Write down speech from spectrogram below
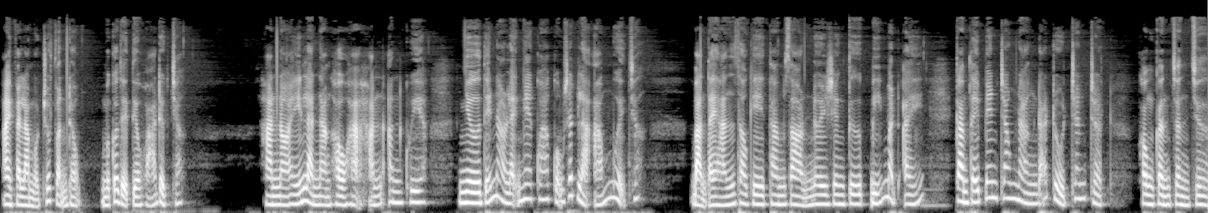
anh phải làm một chút vận động mới có thể tiêu hóa được chứ. Hắn nói là nàng hầu hạ hắn ăn khuya, như thế nào lại nghe qua cũng rất là ám muội chứ. Bàn tay hắn sau khi thăm dò nơi riêng tư bí mật ấy, cảm thấy bên trong nàng đã đủ trăn trượt, không cần chần chừ.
